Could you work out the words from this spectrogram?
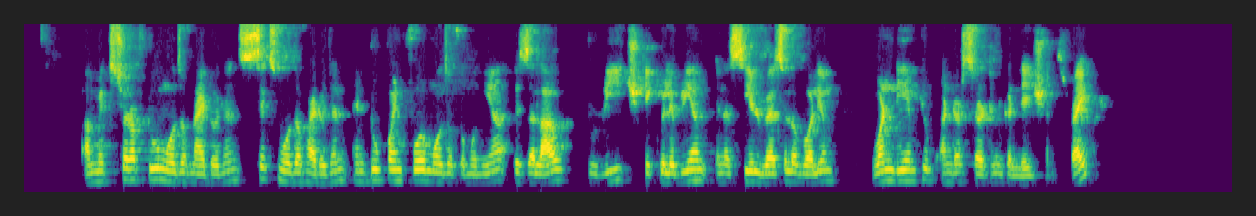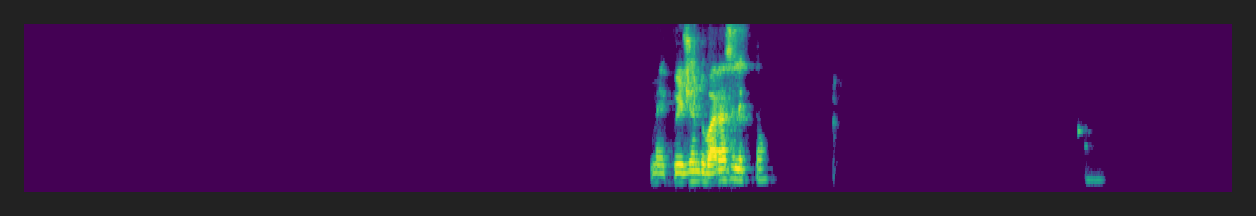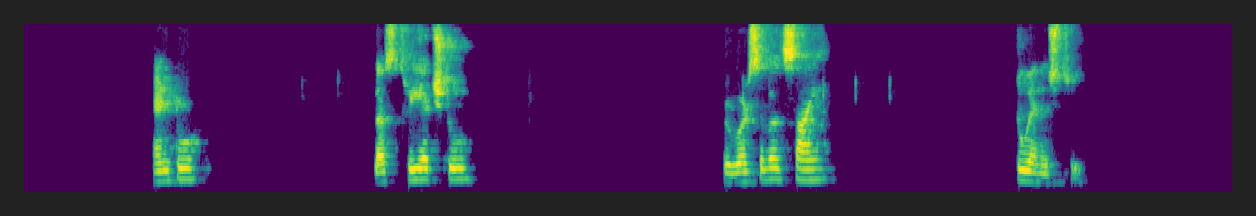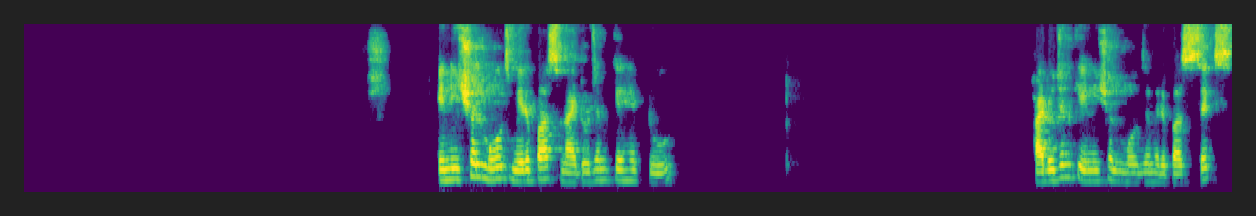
A mixture of 2 moles of nitrogen, 6 moles of hydrogen, and 2.4 moles of ammonia is allowed to reach equilibrium in a sealed vessel of volume 1 dm cube under certain conditions, right? मैं equation दोबारा से लिखता हूं N2 plus 3H2 reversible sign 2NH3 initial moles मेरे पास nitrogen के हैं two hydrogen के इनिशियल मोल्स है मेरे पास सिक्स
